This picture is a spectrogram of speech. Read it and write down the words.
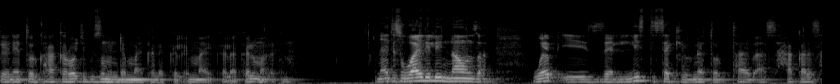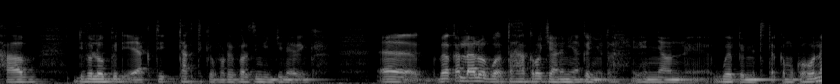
ከ network hacker ኦች ብዙም እንደማይከለክል የማይከላከል ማለት ነው እና it is widely known that WEP is the least secure network type as hackers have developed a tactic of reversing engineering በቀላሉ hacker ኦች ያንን ያገኙታል። ይሄኛውን WEP የምትጠቀሙ ከሆነ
